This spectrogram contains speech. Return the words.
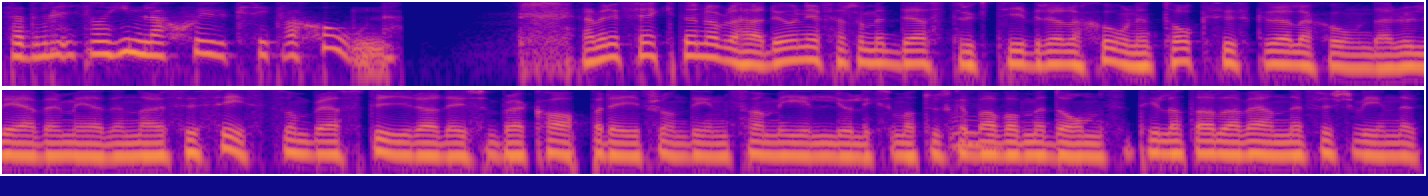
Så att det blir en så himla sjuk situation. Ja, men effekten av det här, det är ungefär som en destruktiv relation, en toxisk relation där du lever med en narcissist som börjar styra dig, som börjar kapa dig från din familj och liksom att du ska Mm. bara vara med dem, se till att alla vänner försvinner.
